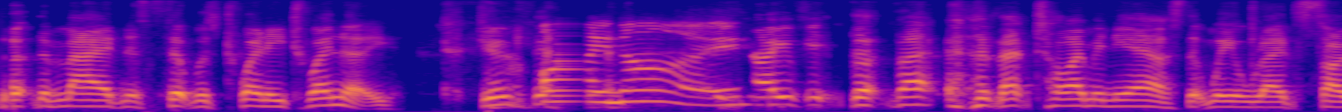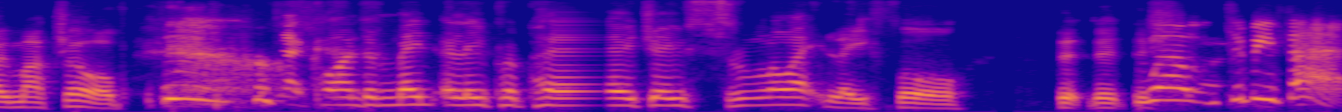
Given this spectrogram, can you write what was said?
the, the madness that was 2020? Do you think I know that, that that time in the house that we all had so much of, that kind of mentally prepared you slightly for the, the, the well, to be fair,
